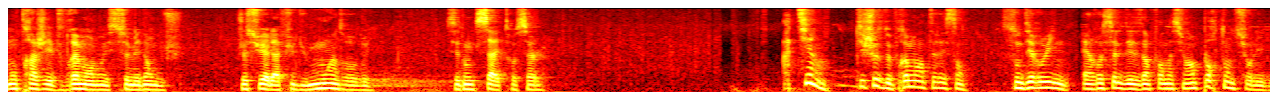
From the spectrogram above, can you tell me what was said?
Mon trajet est vraiment long et semé d'embûches. Je suis à l'affût du moindre bruit. C'est donc ça être seul. Ah tiens, quelque chose de vraiment intéressant. Ce sont des ruines, elles recèlent des informations importantes sur l'île.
